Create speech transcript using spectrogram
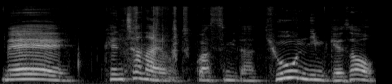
네, 괜찮아요. 듣고 왔습니다. 교훈님께서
